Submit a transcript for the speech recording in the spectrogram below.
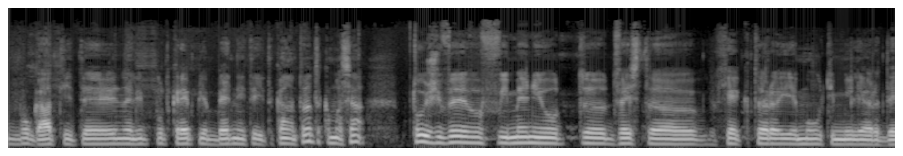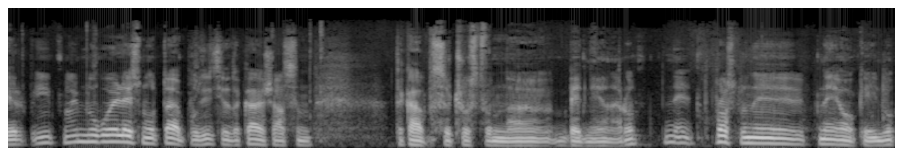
богатите, нали, подкрепя бедните и така нататък, ама сега той живее в имени от 200 хектара и е мултимилиардер и нали, много е лесно от тая позиция да кажеш аз съм така съчувствам на бедния народ. Не, просто не, не е окей. Okay.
